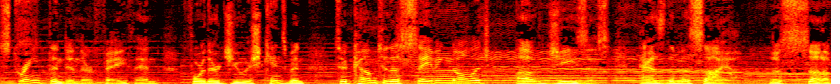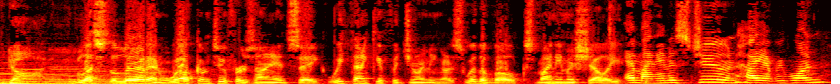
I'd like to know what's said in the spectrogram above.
strengthened in their faith and for their Jewish kinsmen to come to the saving knowledge of Jesus as the Messiah, the Son of God. Bless the Lord and welcome to For Zion's Sake. We thank you for joining us. We're the Volks. My name is Shelley. And my name is June. Hi, everyone.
